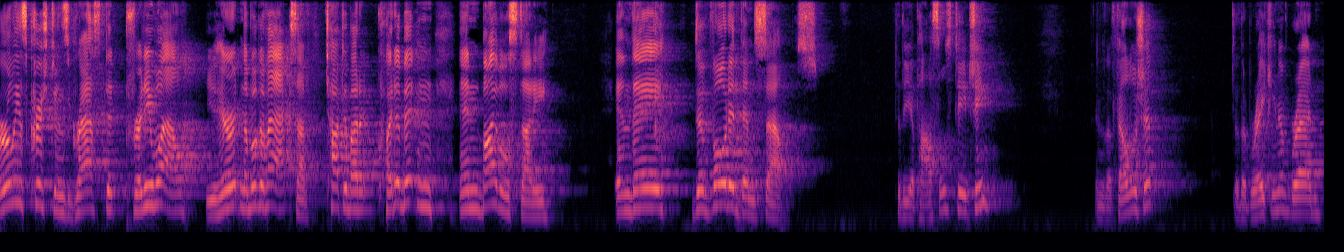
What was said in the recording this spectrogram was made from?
Earliest Christians grasped it pretty well. You hear it in the book of Acts. I've talked about it quite a bit in, in Bible study. And they devoted themselves to the apostles' teaching, into the fellowship, to the breaking of bread,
